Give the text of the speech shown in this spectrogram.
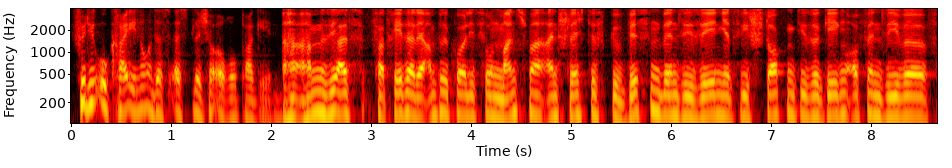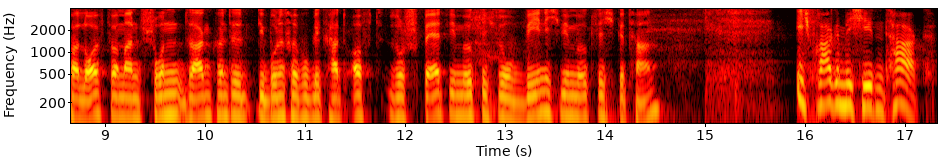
für die Ukraine und das östliche Europa geben. Haben Sie als Vertreter der Ampelkoalition manchmal ein schlechtes Gewissen, wenn Sie sehen, jetzt wie stockend diese Gegenoffensive verläuft, weil man schon sagen könnte, die Bundesrepublik hat oft so spät wie möglich, so wenig wie möglich getan? Ich frage mich jeden Tag,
